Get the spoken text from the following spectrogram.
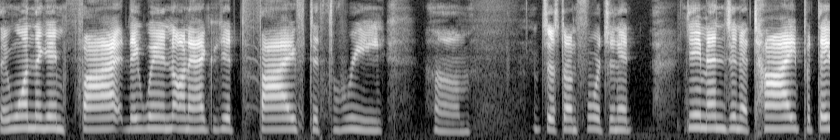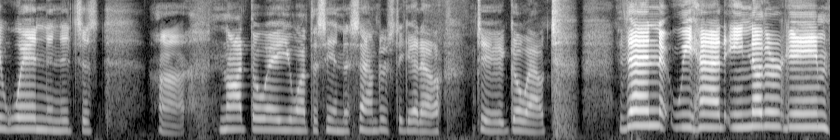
they won the game five. They win on aggregate five to three. Um, just unfortunate. Game ends in a tie, but they win, and it's just uh, not the way you want to see in the Sounders to get out to go out. Then we had another game.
